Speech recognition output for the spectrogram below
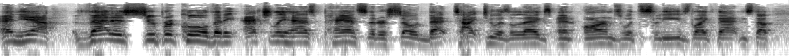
And yeah, that is super cool that he actually has pants that are sewed that tight to his legs and arms with sleeves like that and stuff.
